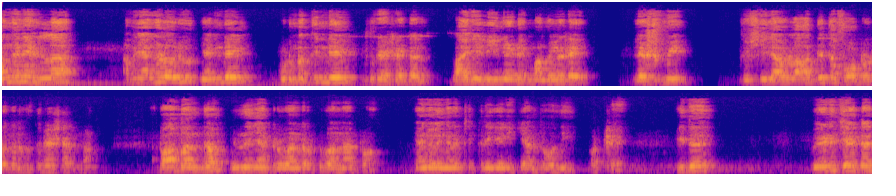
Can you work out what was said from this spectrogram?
അങ്ങനെയുള്ള അപ്പം ഞങ്ങളൊരു എന്റെയും കുടുംബത്തിന്റെയും സുരേഷ് ഏട്ടൻ ഭാര്യ ലീനയുടെ മകളുടെ ലക്ഷ്മി സുശീല അവളുടെ ആദ്യത്തെ ഫോട്ടോ എടുക്കുന്നത് സുരേഷ് ഏട്ടനാണ്. അപ്പോൾ ആ ബന്ധം ഇന്ന് ഞാൻ ട്രിവാൻഡ്രത്ത് വന്നപ്പോൾ ഞങ്ങളിങ്ങനെ ചിത്രീകരിക്കാൻ തോന്നി. പക്ഷേ ഇത് വേണിച്ചേട്ടൻ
